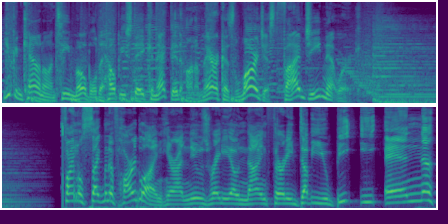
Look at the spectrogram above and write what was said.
You can count on T Mobile to help you stay connected on America's largest 5G network. Final segment of Hardline here on News Radio 930 WBEN.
